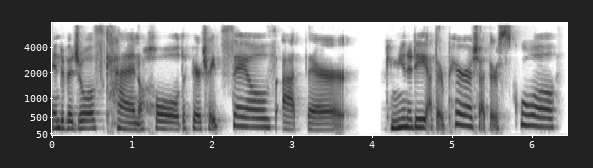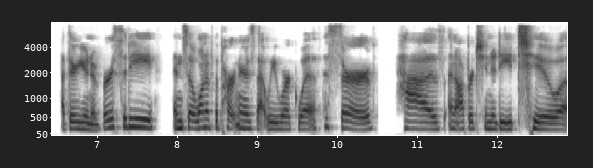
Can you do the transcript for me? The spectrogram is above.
individuals can hold fair trade sales at their community, at their parish, at their school, at their university. And so, one of the partners that we work with, SERRV, has an opportunity to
